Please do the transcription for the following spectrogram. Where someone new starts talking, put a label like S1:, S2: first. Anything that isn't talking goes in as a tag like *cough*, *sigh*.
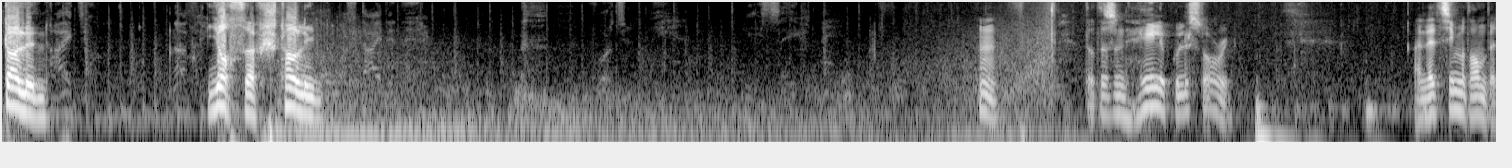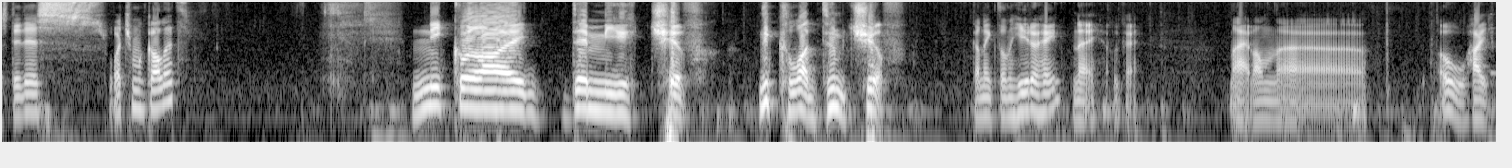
S1: Stalin. Joseph Stalin.
S2: me.
S1: Dat is een hele coole story. En dit is iemand anders. Dit is... Whatchamacallit? Nikolai Demichev. Nikolai Demichev. Kan ik dan hier doorheen? Nee, oké. Nou ja, dan... eh Oh, hi.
